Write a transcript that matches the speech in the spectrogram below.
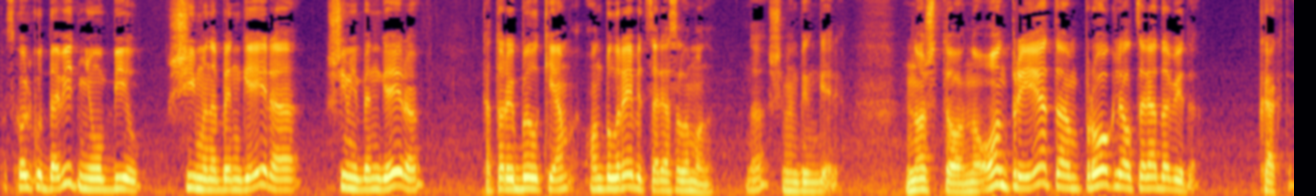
Поскольку Давид не убил Шимона бен Гейра, Шими бен Гейра, который был кем? Он был ребе царя Соломона. Да, Шимон бен Гейра. Но что? Но он при этом проклял царя Давида. Как-то.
